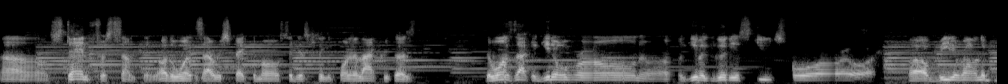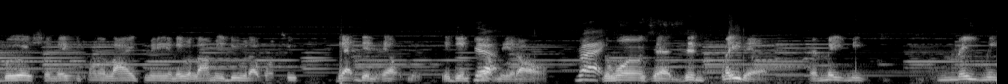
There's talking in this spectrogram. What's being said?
uh, stand for something, are the ones I respect the most at this particular point in life because the ones I could get over on or give a good excuse for or uh, beat around the bush and they kind of like me and they would allow me to do what I want to, that didn't help me. It didn't yeah. help me at all. Right. The ones that didn't play that and made me made me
